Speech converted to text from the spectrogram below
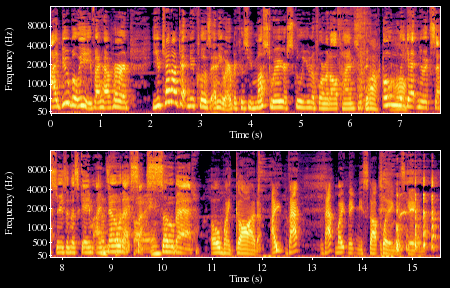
I do believe I have heard you cannot get new clothes anywhere because you must wear your school uniform at all times. You can Fuck only off. get new accessories in this game. I That's know that funny. sucks so bad. Oh my god. I that that might make me stop playing this game.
